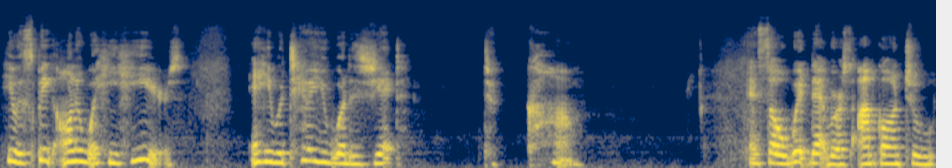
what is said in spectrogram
He will speak only what he hears. And he will tell you what is yet come. And so with that verse, I'm going to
